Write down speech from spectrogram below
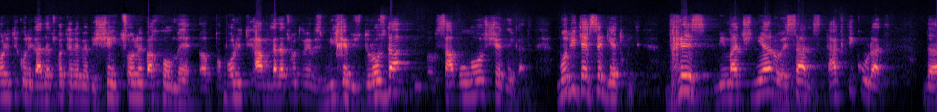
პოლიტიკური გადაწყვეტილებების შეიწონება ხოლმე პოლიტიკ ამ გადაწყვეტილებების მიღების დროს და საბოლოო შედეგად. მოდით ესე გეტყვით. დღეს მიმაჩნია, რომ ეს არის ტაქტიკურად და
